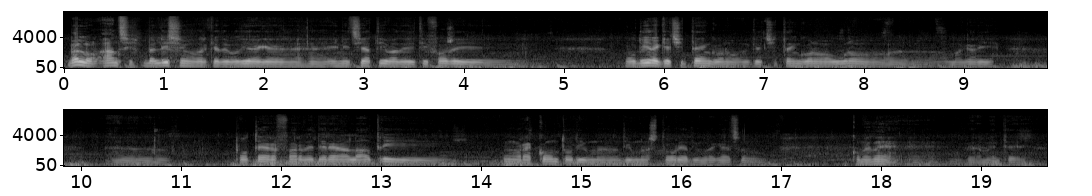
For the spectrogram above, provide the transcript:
Bello, anzi bellissimo perché devo dire che è iniziativa dei tifosi vuol dire che ci tengono, che ci tengono a uno eh, magari eh, poter far vedere all'altro un racconto di una, di una, storia di un ragazzo come me, eh, veramente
